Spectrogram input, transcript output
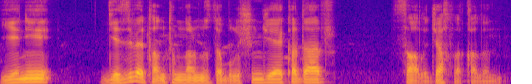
Yeni gezi ve tanıtımlarımızda buluşuncaya kadar sağlıcakla kalın.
